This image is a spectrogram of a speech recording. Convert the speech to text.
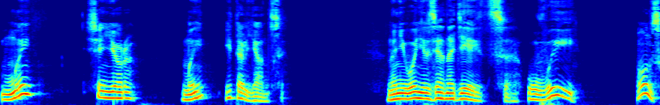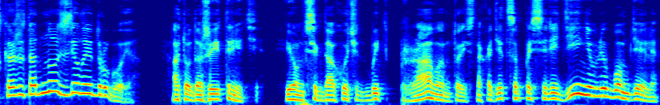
Мы, сеньора, мы итальянцы. На него нельзя надеяться. Увы, он скажет одно, сделает другое, а то даже и третье. И он всегда хочет быть правым, то есть находиться посередине в любом деле.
